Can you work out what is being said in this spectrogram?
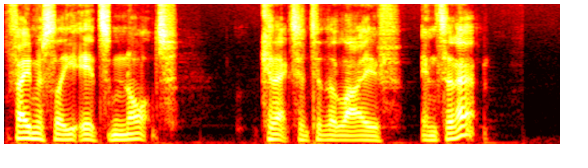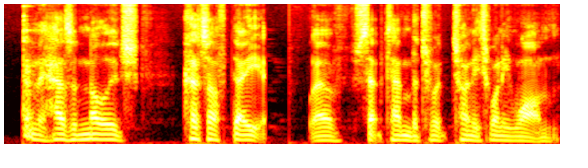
famously, it's not connected to the live internet, and it has a knowledge cutoff date of September 2021.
